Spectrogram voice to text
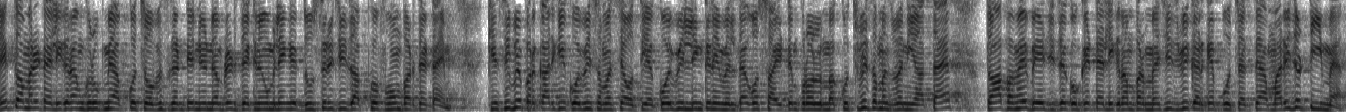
एक तो हमारे टेलीग्राम ग्रुप में आपको चौबीस घंटे न्यू अपडेट देखने को मिलेंगे, दूसरी चीज़ आपको फॉर्म भरते टाइम किसी भी प्रकार की कोई भी समस्या होती है, कोई भी लिंक नहीं मिलता है कोई साइट में प्रॉब्लम है, कुछ भी समझ में नहीं आता है तो आप हमें बेझिझक होकर टेलीग्राम पर मैसेज भी करके पूछ सकते हैं। हमारी जो टीम है,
